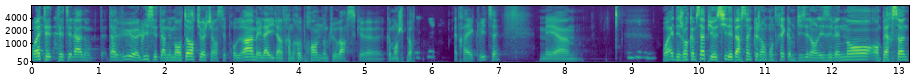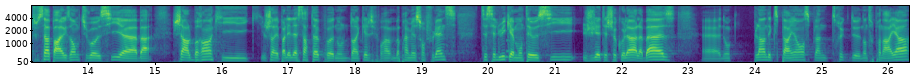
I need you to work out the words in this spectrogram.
Ouais, t'étais là, donc t'as vu, lui c'était un de mes mentors, tu vois, dans ses programmes, et là il est en train de reprendre, donc je vais voir ce que, comment je peux être avec lui, tu sais. Mais Mhm. Ouais, des gens comme ça, puis aussi des personnes que j'ai rencontrées, comme je disais, dans les événements, en personne, tout ça. Par exemple, tu vois aussi euh, bah, Charles Brun, qui, j'avais parlé de la startup euh, dans, laquelle j'ai fait ma première mission Freelance. Tu sais, c'est lui qui a monté aussi Juliette et Chocolat à la base. Euh, donc, plein d'expériences, plein de trucs d'entrepreneuriat.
